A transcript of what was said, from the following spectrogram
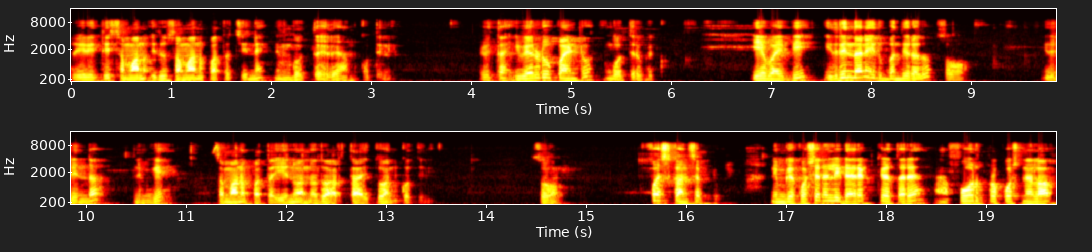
ಈ ರೀತಿ ಸಮಾನ, ಇದು ಸಮಾನುಪಾತ ಚಿಹ್ನೆ ನಿಮ್ಗೆ ಗೊತ್ತಿದೆ ಅನ್ಕೋತೀನಿ. ಆಯ್ತಾ ಇವೆರಡು ಪಾಯಿಂಟು ಗೊತ್ತಿರಬೇಕು. ಎ ಬೈ ಬಿ ಇದರಿಂದಾನೇ ಇದು ಬಂದಿರೋದು. ಸೊ ಇದರಿಂದ ನಿಮಗೆ ಸಮಾನುಪಾತ ಏನು ಅನ್ನೋದು ಅರ್ಥ ಆಯಿತು ಅನ್ಕೋತೀನಿ. ಸೊ ಫಸ್ಟ್ ಕಾನ್ಸೆಪ್ಟು ನಿಮಗೆ ಕ್ವಶನಲ್ಲಿ ಡೈರೆಕ್ಟ್ ಕೇಳ್ತಾರೆ four proportional of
